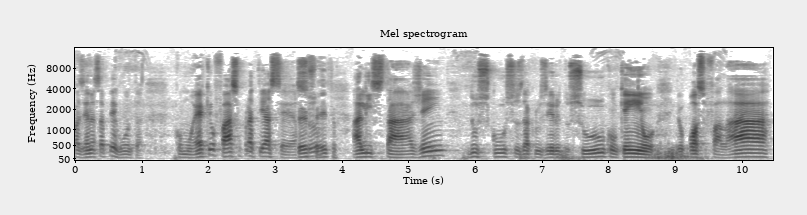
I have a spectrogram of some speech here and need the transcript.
fazendo essa pergunta. Como é que eu faço para ter acesso Perfeito. à listagem dos cursos da Cruzeiro do Sul, com quem eu, eu posso falar,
